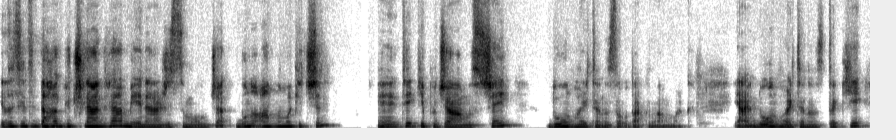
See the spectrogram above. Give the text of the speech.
Ya da sizi daha güçlendiren bir enerjisi mi olacak? Bunu anlamak için e, tek yapacağımız şey doğum haritanıza odaklanmak. Yani doğum haritanızdaki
